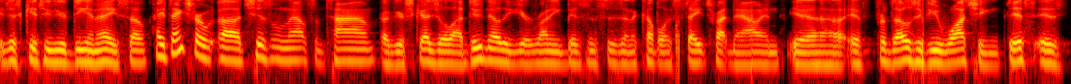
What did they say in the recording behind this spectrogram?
it just gets in your DNA. So hey, thanks for uh, chiseling out some time of your schedule. I do know that you're running businesses in a couple of states right now, and uh, if for those of you watching, this is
